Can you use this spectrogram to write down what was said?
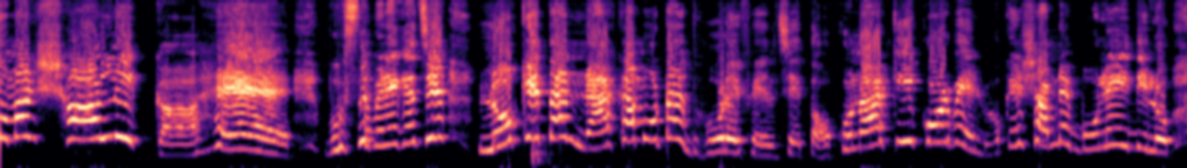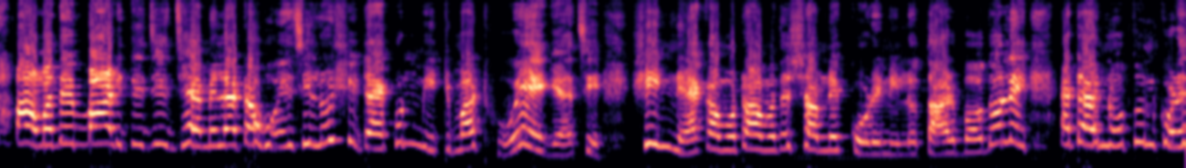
তোমার শালিকা হ্যাঁ বুঝতে পেরে গেছে? লোকে তার ন্যাকামোটা ধরে ফেলছে। তখন আর কি করবে? লোকের সামনে বলেই দিল, আমাদের বাড়িতে যে ঝামেলাটা হয়েছিল, সেটা এখন মিটমাট হয়ে গেছে। সেই ন্যাকামোটা আমাদের সামনে করে নিল। তার বদলে একটা নতুন করে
